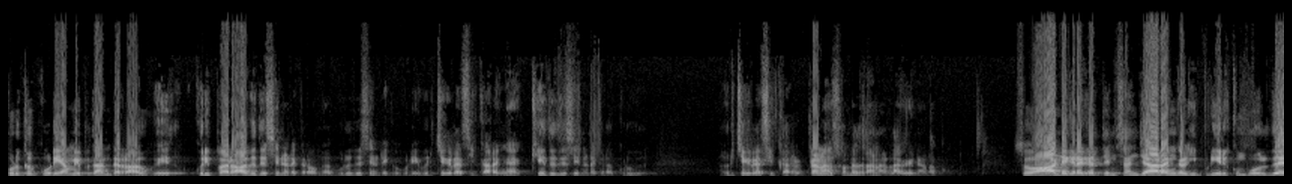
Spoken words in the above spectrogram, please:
கொடுக்கக்கூடிய அமைப்பு தான் இந்த ராகு கேது. குறிப்பாக ராகு திசை நடக்கிறவங்க குரு திசை நடக்கக்கூடிய விருச்சிக ராசிக்காரங்க கேது திசை நடக்கிற குரு விருச்சிக ராசிக்காரர்கிட்ட நான் சொன்னதெல்லாம் நல்லாவே நடக்கும். ஸோ ஆண்டு கிரகத்தின் சஞ்சாரங்கள் இப்படி இருக்கும்பொழுது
